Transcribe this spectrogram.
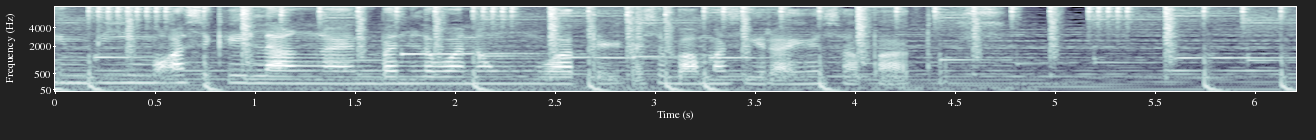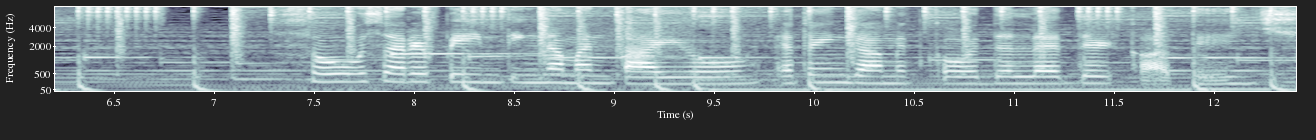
Hindi mo kasi kailangan banlawan ng water kasi baka masira yung sapatos. So, sa repainting naman tayo. Ito yung gamit ko, the Leather Cottage.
